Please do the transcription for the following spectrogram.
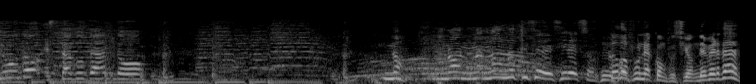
Ludo está dudando. No, no, no, no, no quise decir eso. Todo fue una confusión, de verdad.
